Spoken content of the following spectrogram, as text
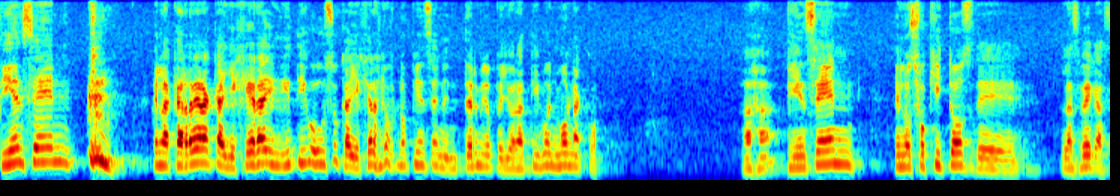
Piensen en la carrera callejera, y digo uso callejera, no, piensen en término peyorativo, en Mónaco. Piensen en los foquitos de Las Vegas.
